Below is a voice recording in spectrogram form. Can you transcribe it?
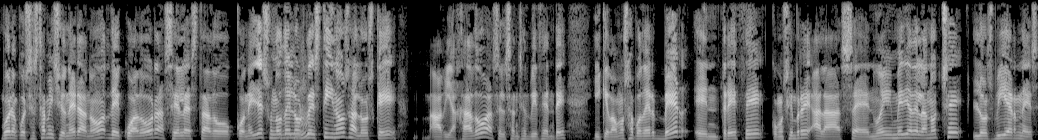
Bueno, pues esta misionera, ¿no? De Ecuador, Asel ha estado con ella. Es uno de los destinos a los que ha viajado Asel Sánchez Vicente y que vamos a poder ver en 13, como siempre, a las eh, nueve y media de la noche los viernes.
